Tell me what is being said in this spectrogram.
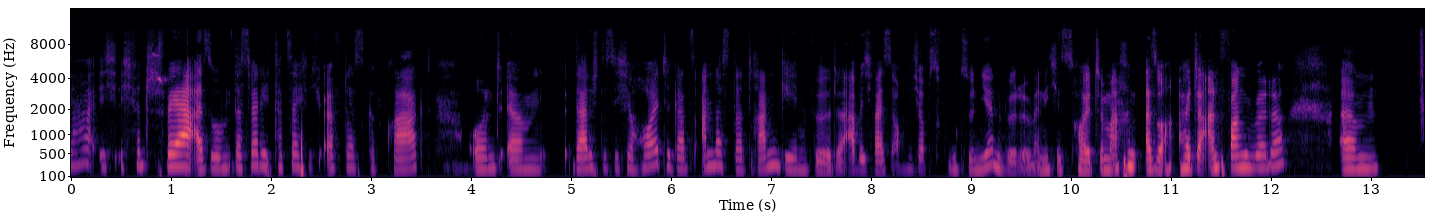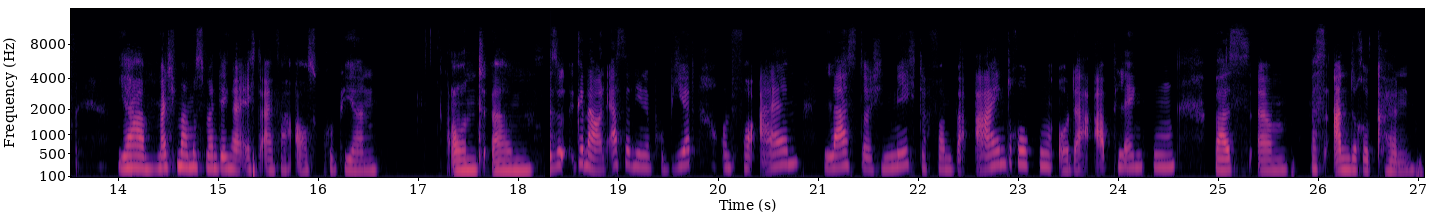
ja, ich, ich finde es schwer. Also, das werde ich tatsächlich öfters gefragt. Und ähm, dadurch, dass ich ja heute ganz anders da dran gehen würde, aber ich weiß auch nicht, ob es funktionieren würde, wenn ich es heute machen, also heute anfangen würde. Ähm, ja, manchmal muss man Dinge echt einfach ausprobieren. Und ähm, also genau, in erster Linie probiert und vor allem lasst euch nicht davon beeindrucken oder ablenken, was, ähm, was andere können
